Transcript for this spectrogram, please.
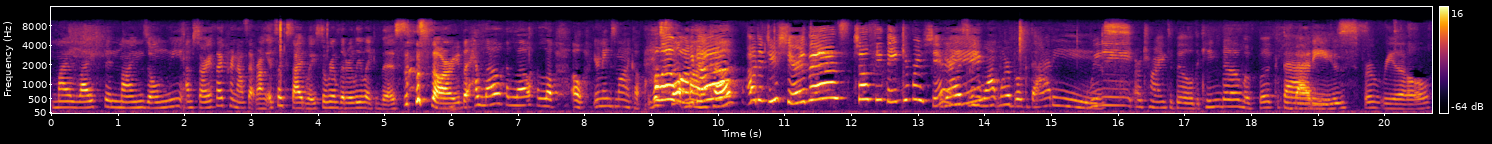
my life and minds only. I'm sorry if I pronounced that wrong. It's like sideways, so we're literally like this. sorry, but hello, hello, hello. Oh, your name's Monica. What's Hello, up, Monica. Oh, did you share this, Chelsea? Thank you for sharing. Yes, we want more book daddies. We are trying to build a kingdom of book baddies baddies. for real.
